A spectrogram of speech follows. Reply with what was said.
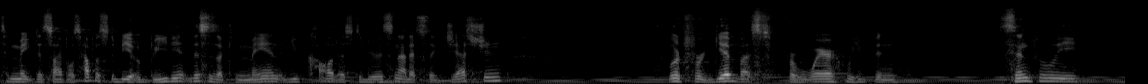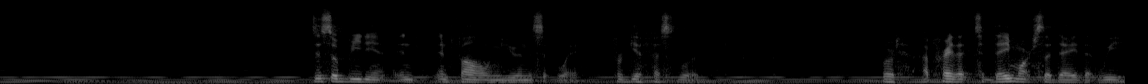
to make disciples. Help us to be obedient. This is a command that you've called us to do, it's not a suggestion. Lord, forgive us for where we've been sinfully disobedient in, in following you in this way. Forgive us, Lord. Lord, I pray that today marks the day that we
